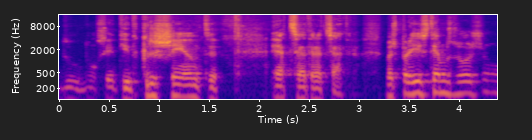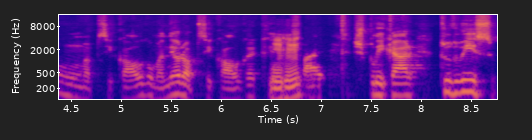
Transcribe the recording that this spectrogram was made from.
de, de um sentido crescente, etc, etc. Mas para isso temos hoje uma psicóloga, uma neuropsicóloga, que uhum. vai explicar tudo isso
